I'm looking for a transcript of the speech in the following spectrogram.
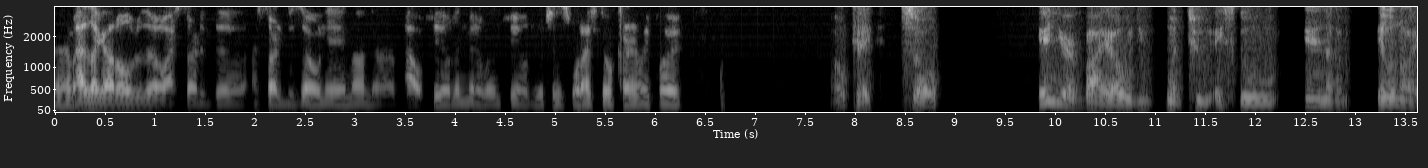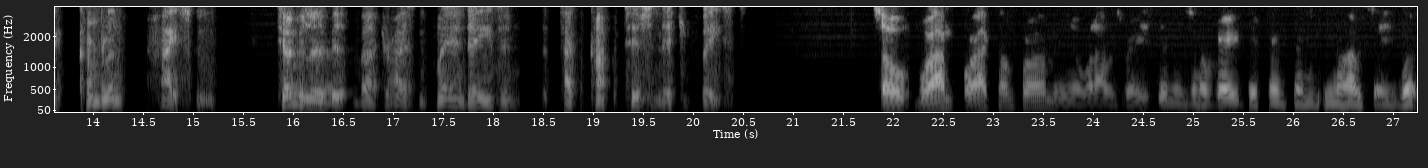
Um, as I got older, though, I started to I started to zone in on uh, outfield and middle infield, which is what I still currently play. Okay. So in your bio, you went to a school in um, Illinois, Cumberland High School. Tell me a little bit about your high school playing days and the type of competition that you faced. So where I'm where I come from, and you know what I was raised in is you know very different than you know I would say what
